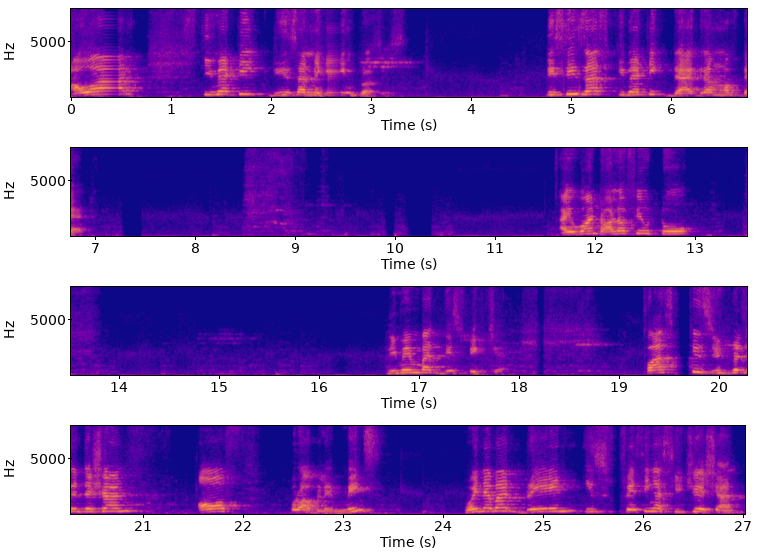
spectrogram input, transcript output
our schematic decision making process? This is a schematic diagram of that. I want all of you to remember this picture. First is representation of problem means whenever brain is facing a situation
